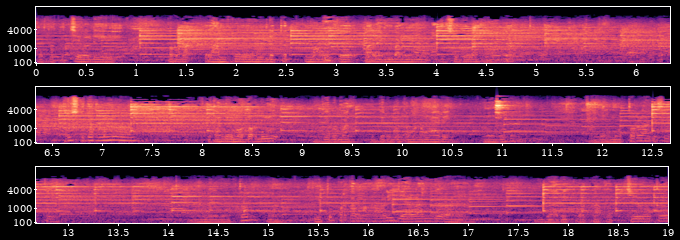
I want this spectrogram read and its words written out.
Kota kecil di Perba- Lampung deket mau ke Palembang di situ lah gitu. terus kita ke mana? Kita ambil motor dulu di rumah di rumah teman Mary ya udah ambil motor lah di situ. Ambil motor nah itu pertama kali jalan tuh Ray. Dari kota kecil ke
